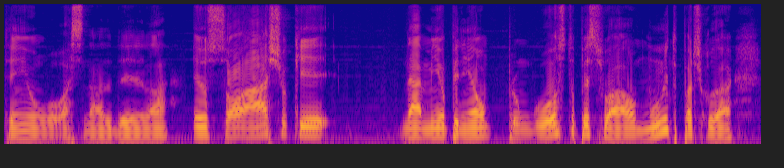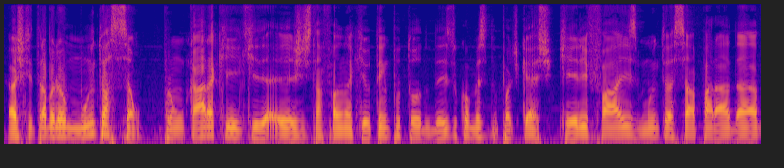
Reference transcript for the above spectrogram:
Tem o assinado dele lá. Eu só acho que na minha opinião, para um gosto pessoal muito particular, eu acho que ele trabalhou muito ação. Para um cara que, que a gente está falando aqui o tempo todo, desde o começo do podcast, que ele faz muito essa parada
